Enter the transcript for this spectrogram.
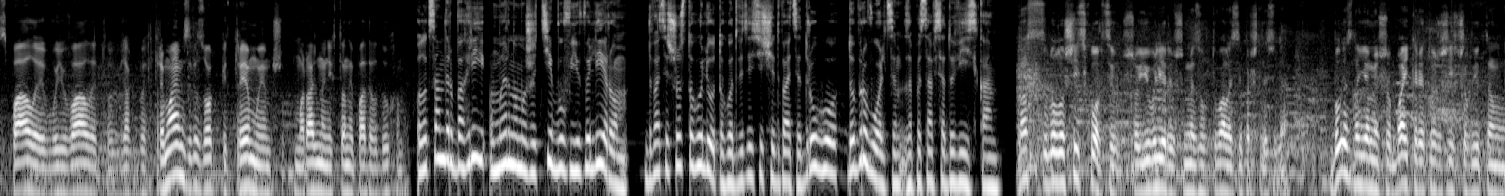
спали, воювали. То якби тримаємо зв'язок, підтримуємо, щоб морально ніхто не падав духом. Олександр Багрій у мирному житті був ювеліром. 26 лютого 2022-го добровольцем записався до війська. У нас було шість хлопців, що ювелірів, що ми згуртувалися і прийшли сюди. Були знайомі, що байкери теж шість чоловік. Там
